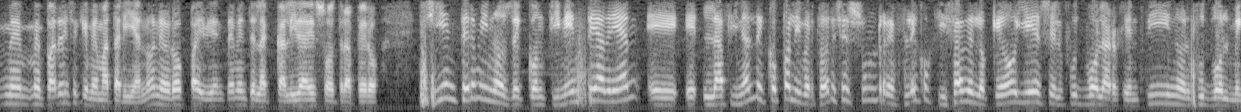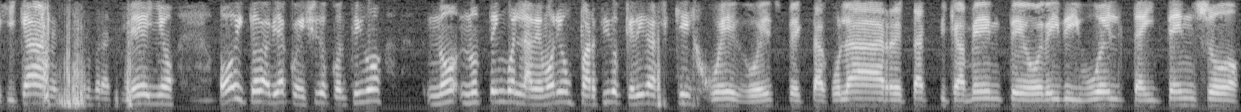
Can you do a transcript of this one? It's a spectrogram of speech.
me, me parece que me mataría, ¿no? En Europa, evidentemente, la calidad es otra, pero sí en términos de continente, Adrián, eh, eh, la final de Copa Libertadores es un reflejo quizás de lo que hoy es el fútbol argentino, el fútbol mexicano, el fútbol brasileño. Hoy todavía coincido contigo, no no tengo en la memoria un partido que digas qué juego espectacular tácticamente o de ida y vuelta intenso.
